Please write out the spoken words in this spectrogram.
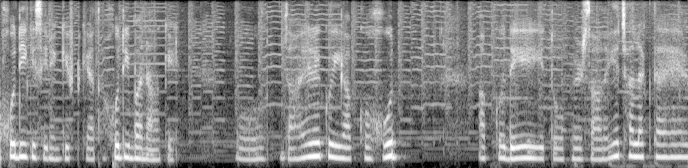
ख़ुद ही किसी ने गिफ्ट किया था, ख़ुद ही बना के। तो ज़ाहिर है कोई आपको ख़ुद आपको दे तो फिर ज़्यादा ही अच्छा लगता है।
